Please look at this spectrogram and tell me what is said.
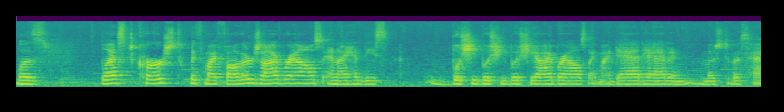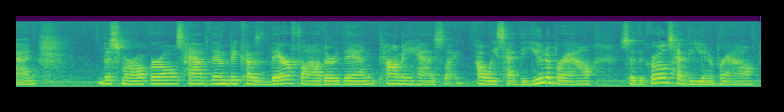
was blessed, cursed with my father's eyebrows, and I had these bushy, bushy, bushy eyebrows like my dad had, and most of us had. The Smirl girls have them because their father, then Tommy, has like always had the unibrow, so the girls have the unibrow,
